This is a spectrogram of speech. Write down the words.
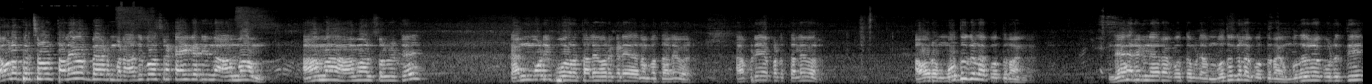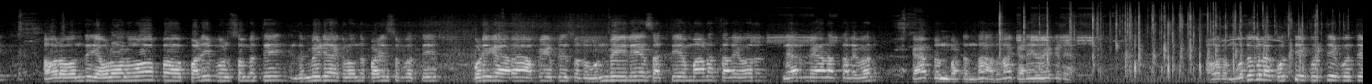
எவ்வளோ பிரச்சனை தலைவர் பேட மாட்டோம் அதுக்கோசரம் கை கட்டினா ஆமாம் ஆமாம் ஆமான்னு சொல்லிட்டு கண்மூடி போகிற தலைவர் கிடையாது நம்ம தலைவர். அப்படியேப்பட்ட தலைவர். அவரை முதுகில் குத்துறாங்க. நேருக்கு நேராக குத்த முடியாது. முதுகில் குத்துறாங்க. முதுகலை கொடுத்து அவரை வந்து எவ்வளோ எவ்வளவோ இப்போ பழி சுமத்தி இந்த மீடியாக்கள் வந்து பழி சுமத்தி குடிகாரன் அப்படி இப்படின்னு சொல்லிட்டு உண்மையிலேயே சத்தியமான தலைவர் நேர்மையான தலைவர் கேப்டன் மட்டும்தான். அதெல்லாம் கிடையவே கிடையாது. அவர் முதுகில் குத்தி குத்தி குத்தி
